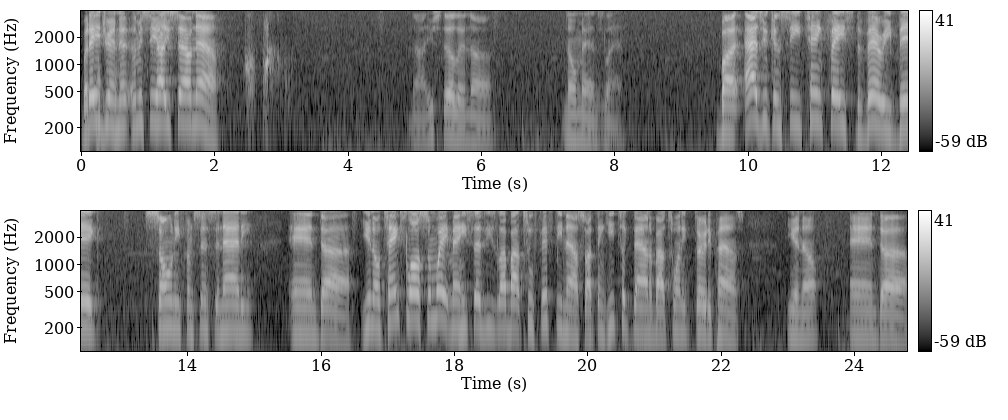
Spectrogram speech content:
But Adrian, let let me see how you sound now. Nah, you still in uh, no man's land. But as you can see, Tank faced the very big Sony from Cincinnati. And uh, you know, Tank's lost some weight, man. He says he's about 250 now, so I think he took down about 20, 30 pounds, you know. And uh,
